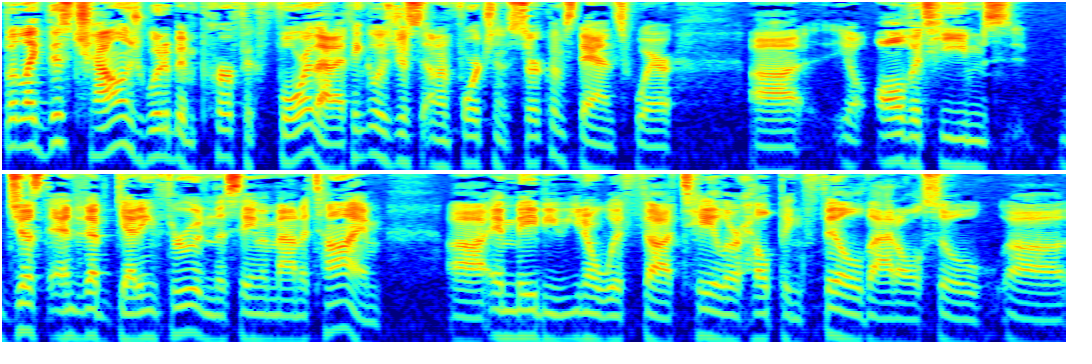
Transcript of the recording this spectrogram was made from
But like this challenge would have been perfect for that. I think it was just an unfortunate circumstance where, uh, you know, all the teams just ended up getting through it in the same amount of time, uh, and maybe you know with uh, Taylor helping Phil, that also, uh,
